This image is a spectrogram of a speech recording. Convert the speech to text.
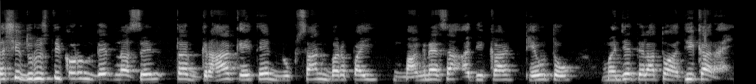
तशी दुरुस्ती करून देत नसेल तर ग्राहक येथे नुकसान भरपाई मागण्याचा अधिकार ठेवतो म्हणजे त्याला तो अधिकार आहे.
